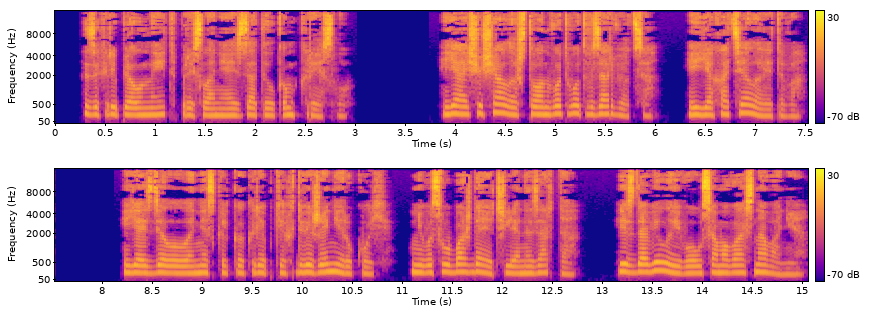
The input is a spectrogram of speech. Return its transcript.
— захрипел Нейт, прислоняясь затылком к креслу. Я ощущала, что он вот-вот взорвется, и я хотела этого. Я сделала несколько крепких движений рукой, не высвобождая член изо рта, и сдавила его у самого основания.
